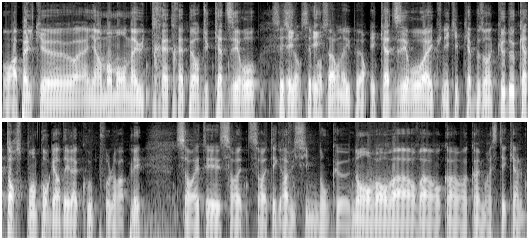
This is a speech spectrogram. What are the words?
On rappelle qu'il y a un moment, on a eu très très peur du 4-0 C'est Et- sûr, c'est pour ça, on a eu peur. et 4-0 avec une équipe qui a besoin que de 14 points pour garder la coupe, faut le rappeler. Ça aurait été, ça aurait, ça aurait été gravissime. Donc euh, non, on va, on va, on va encore, on va quand même rester calme.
